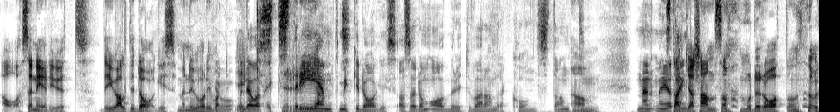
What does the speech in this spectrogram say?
Ja, sen är det ju ett... Det är ju alltid dagis, men nu har det ju varit Jo, men det har varit extremt mycket dagis. Alltså de avbryter varandra konstant. Ja. Mm. Men, men jag. Stackars han som moderatorn, såg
